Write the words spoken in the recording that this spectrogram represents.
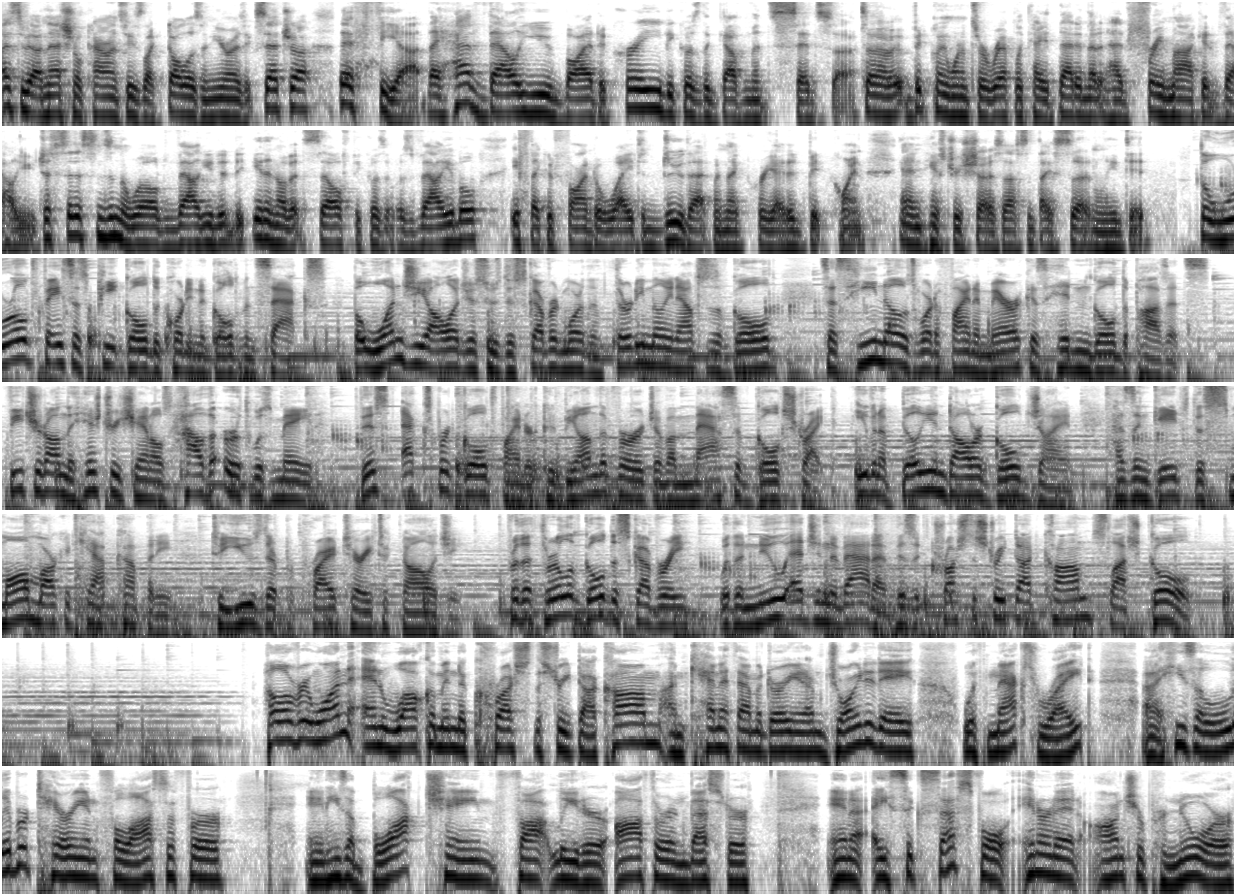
most of our national currencies like dollars and euros, etc., they're fiat. They have value by decree because the government said so. So Bitcoin wanted to replicate that in that it had free market value. Just citizens in the world valued it in and of itself because it was valuable if they could find a way to do that when they created Bitcoin. And history shows us that they certainly did. The world faces peak gold according to Goldman Sachs, but one geologist who's discovered more than 30 million ounces of gold says he knows where to find America's hidden gold deposits. Featured on the History Channel's How the Earth Was Made, this expert gold finder could be on the verge of a massive gold strike. Even a billion dollar gold giant has engaged this small market cap company to use their proprietary technology. For the thrill of gold discovery with a new edge in Nevada, visit crushthestreet.com/gold. Hello, everyone, and welcome into CrushTheStreet.com. I'm Kenneth Ameduri, and I'm joined today with Max Wright. Uh, he's a libertarian philosopher, and he's a blockchain thought leader, author, investor, and a, a successful internet entrepreneur.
